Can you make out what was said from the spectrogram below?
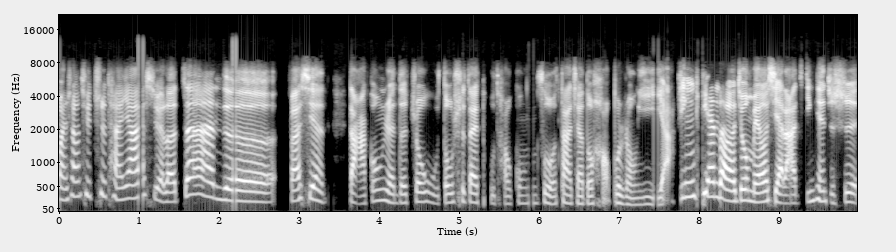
晚上去吃谭鸭血了，赞的。发现打工人的周五都是在吐槽工作，大家都好不容易呀。今天的就没有写啦，今天只是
